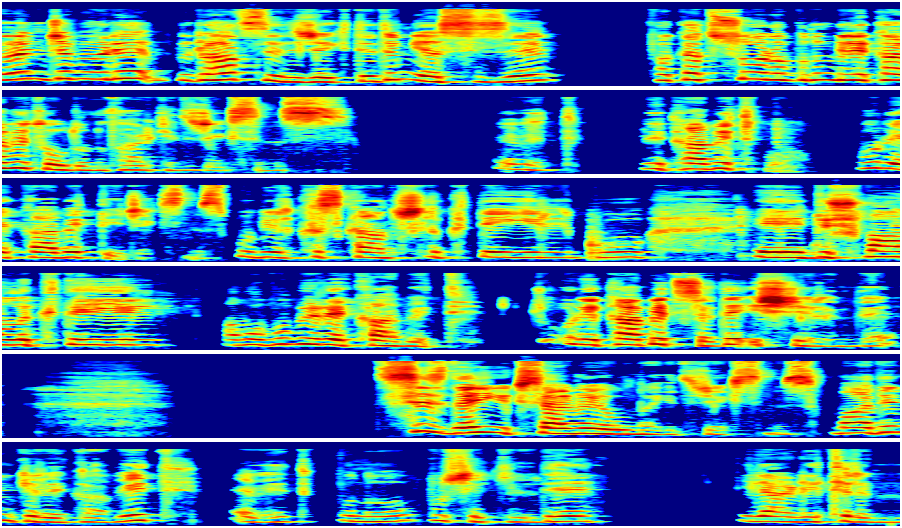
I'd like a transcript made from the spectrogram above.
önce böyle rahatsız edecek dedim ya sizi. Fakat sonra bunun bir rekabet olduğunu fark edeceksiniz. Evet, rekabet bu. Bu rekabet diyeceksiniz. Bu bir kıskançlık değil, bu e, düşmanlık değil, ama bu bir rekabet. O rekabetse de iş yerinde. Siz de yükselme yoluna gideceksiniz. Madem ki rekabet, evet bunu bu şekilde ilerletirim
